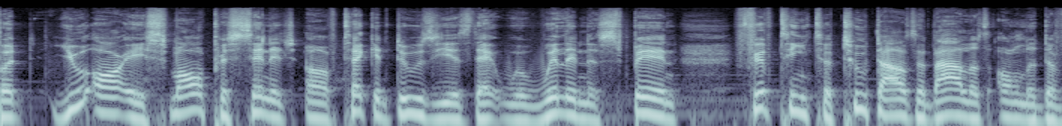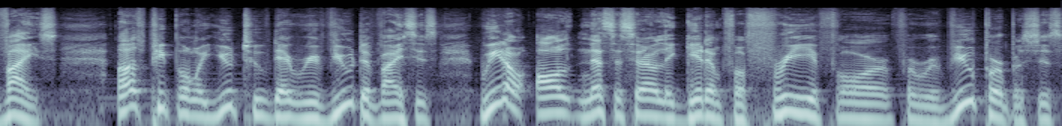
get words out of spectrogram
But you are a small percentage of tech enthusiasts that were willing to spend fifteen to two thousand dollars on the device. Us people on YouTube that review devices, we don't all necessarily get them for free for for review purposes.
